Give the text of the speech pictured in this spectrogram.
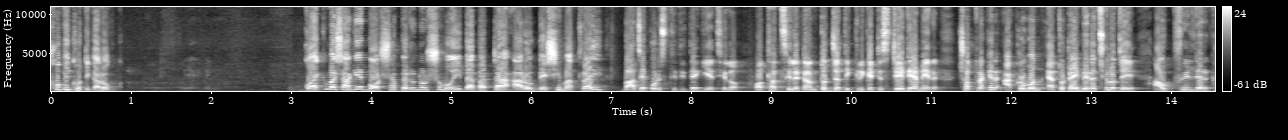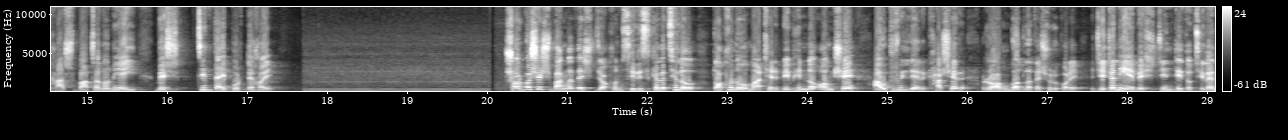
খুবই ক্ষতিকারক। কয়েক মাস আগে বর্ষা পেরোনোর সময় ব্যাপারটা আরও বেশি মাত্রায় বাজে পরিস্থিতিতে গিয়েছিল। অর্থাৎ সিলেট আন্তর্জাতিক ক্রিকেট স্টেডিয়ামের ছত্রাকের আক্রমণ এতটাই বেড়েছিল যে আউটফিল্ডের ঘাস বাঁচানো নিয়েই বেশ চিন্তায় পড়তে হয়। সর্বশেষ বাংলাদেশ যখন সিরিজ খেলেছিল, তখনও মাঠের বিভিন্ন অংশে আউটফিল্ডের ঘাসের রং বদলাতে শুরু করে, যেটা নিয়ে বেশ চিন্তিত ছিলেন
